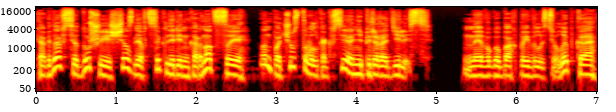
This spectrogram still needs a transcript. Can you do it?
Когда все души исчезли в цикле реинкарнации, он почувствовал, как все они переродились. На его губах появилась улыбка,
